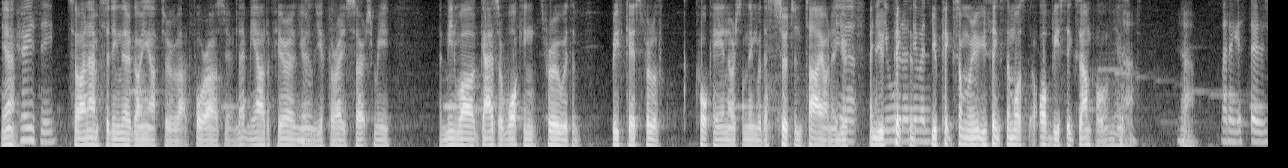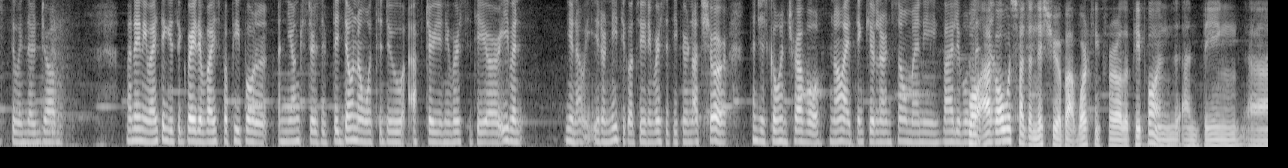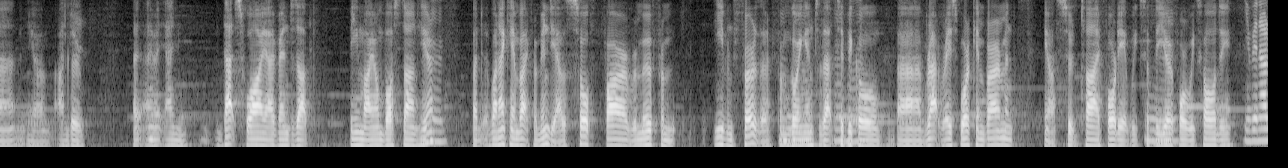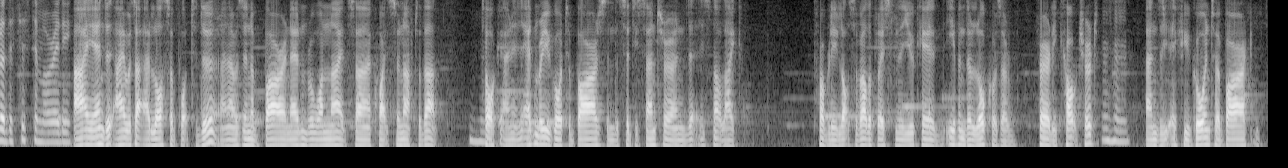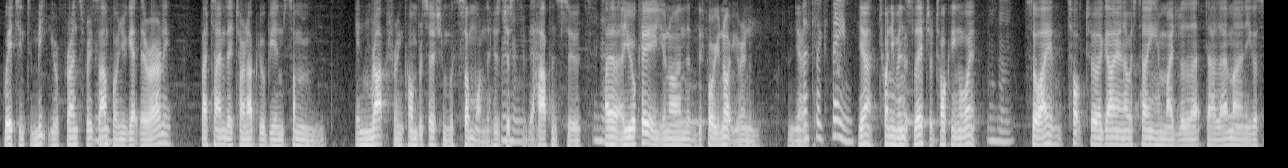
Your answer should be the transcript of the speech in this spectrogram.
yeah. crazy. So and I'm sitting there going after about four hours. You know, let me out of here, and you you've already searched me. And meanwhile, guys are walking through with a briefcase full of cocaine or something with a suit and tie on, and Yeah, you and and you you pick them, even- you pick someone you think's the most obvious example. Yeah. Yeah. But I guess they're just doing their jobs. But anyway, I think it's a great advice for people and youngsters if they don't know what to do after university or even, you know, you don't need to go to university if you're not sure, then just go and travel. No, I think you learn so many valuable Well, lessons. I've always had an issue about working for other people and and being uh, you know under, and, and that's why I've ended up being my own boss down here. Mm-hmm. But when I came back from India, I was so far removed from even further from going Mm-hmm. into that typical uh, rat race work environment. You know, suit tie, 48 weeks of the year, four weeks holiday. You've been out of the system already. I ended. I was at a loss of what to do, and I was in a bar in Edinburgh one night. Uh, quite soon after that, talk. And in Edinburgh, you go to bars in the city centre, and it's not like probably lots of other places in the UK. Even the locals are fairly cultured, and if you go into a bar waiting to meet your friends, for example, and you get there early, by the time they turn up, you'll be in some enrapturing conversation with someone who just happens to, "Uh, are you okay? You know, and then before you know it, you're in. You know, That's like Spain. yeah, 20 minutes later, talking away. So I talked to a guy and I was telling him my dilemma, and he goes,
